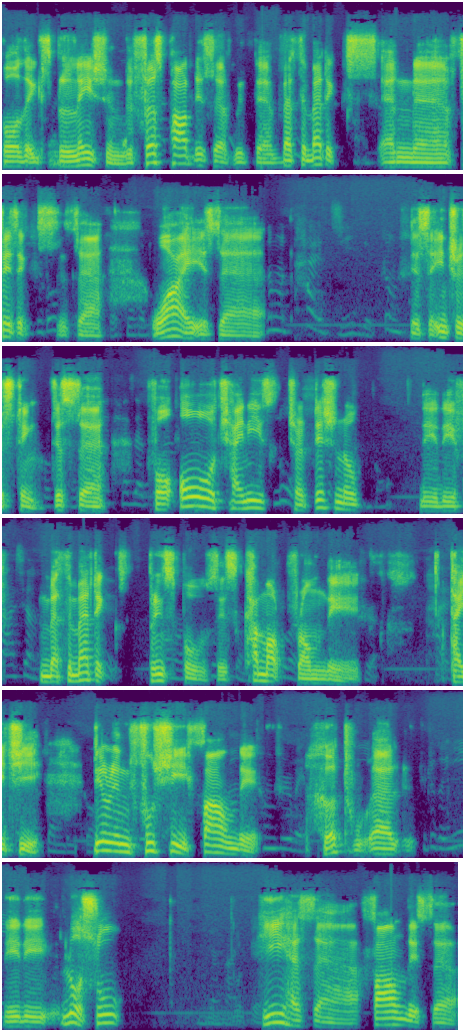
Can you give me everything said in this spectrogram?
for the explanation. The first part is uh, with the mathematics and uh, physics. Is uh, why is uh, 那么太极 it's interesting. Just uh, for all Chinese traditional, the, the mathematics principles is come out from the Tai Chi. During Fuxi found the He Tu, uh, the, the Luo he has uh, found this uh,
